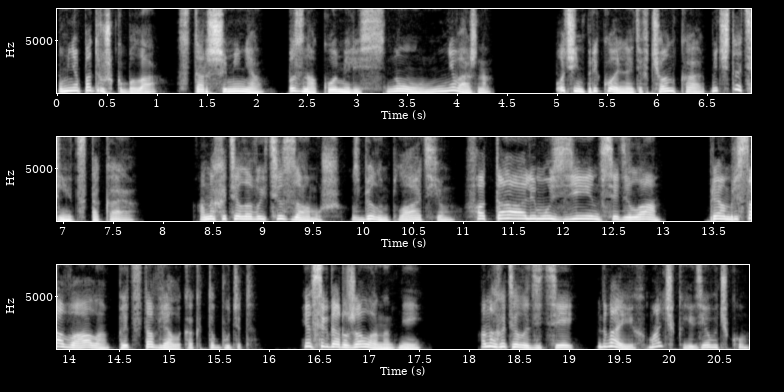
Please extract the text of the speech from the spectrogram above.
У меня подружка была, старше меня, познакомились, ну, неважно. Очень прикольная девчонка, мечтательница такая. Она хотела выйти замуж с белым платьем, фата, лимузин, все дела. Прям рисовала, представляла, как это будет. Я всегда ржала над ней. Она хотела детей, двоих, мальчика и девочку.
